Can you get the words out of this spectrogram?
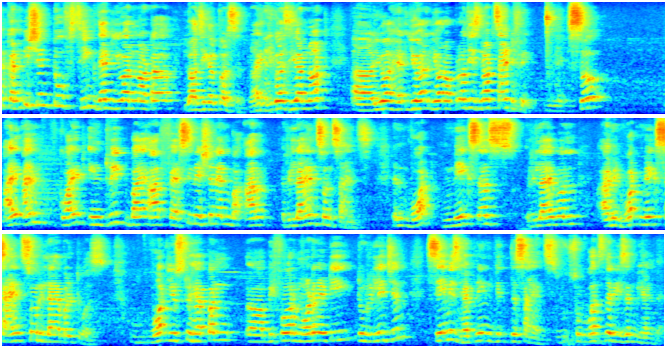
am conditioned to think that you are not a logical person, right? Because you are not, uh, you your your approach is not scientific. So I am quite intrigued by our fascination and by our reliance on science and what makes us reliable. I mean, what makes science so reliable to us? What used to happen uh, before modernity to religion, same is happening with the science. So, what's the reason behind that?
